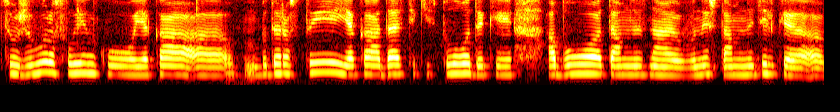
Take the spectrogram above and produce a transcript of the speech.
цю живу рослинку, яка е, буде рости, яка дасть якісь плодики, або там не знаю, вони ж там не тільки е,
